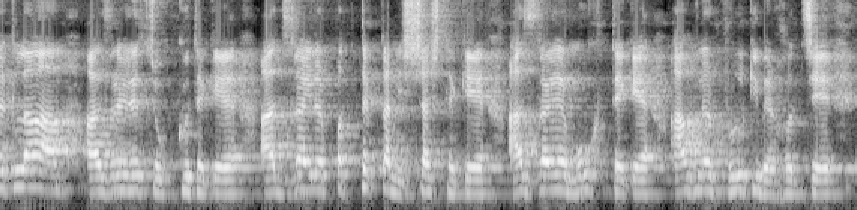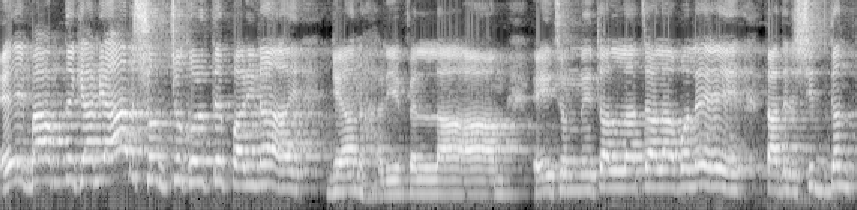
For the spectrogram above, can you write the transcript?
দেখলাম আজরাইলের চক্ষু থেকে, আজরাইলের প্রত্যেকটা নিঃশ্বাস থেকে, আজরাইলের মুখ থেকে আগুনের ফুলকি বের হচ্ছে। এই বাপ দেখে আমি আর সহ্য করতে পারি নাই, জ্ঞান হারিয়ে ফেললাম। এই জন্যই তো আল্লাহ চালা বলে, তাদের সিদ্ধান্ত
